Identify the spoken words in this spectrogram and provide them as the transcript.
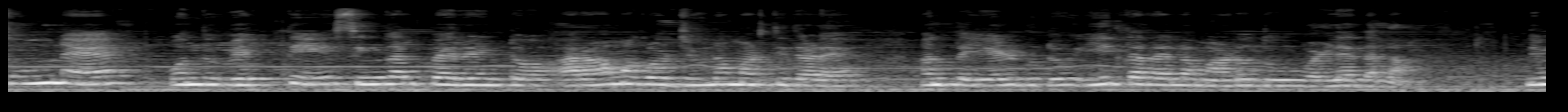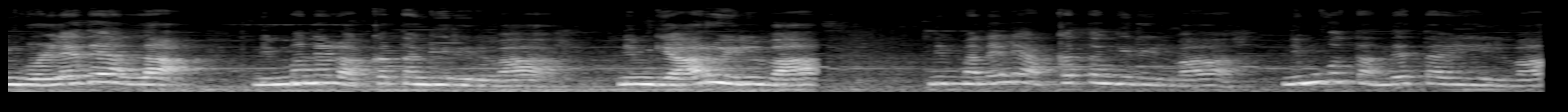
ಸುಮ್ಮನೆ ಒಂದು ವ್ಯಕ್ತಿ ಸಿಂಗಲ್ ಪೇರೆಂಟು ಆರಾಮಾಗಿ ಜೀವನ ಮಾಡ್ತಿದ್ದಾಳೆ ಅಂತ ಹೇಳ್ಬಿಟ್ಟು ಈ ಥರ ಎಲ್ಲ ಮಾಡೋದು ಒಳ್ಳೇದಲ್ಲ. ನಿಮ್ಗೆ ಒಳ್ಳೇದೇ ಅಲ್ಲ, ನಿಮ್ಮ ಮನೇಲಿ ಅಕ್ಕ ತಂಗಿರಿಲ್ವಾ? ನಿಮ್ಗೆ ಯಾರು ಇಲ್ವಾ? ನಿಮ್ಮ ಮನೇಲಿ ಅಕ್ಕ ತಂಗಿರಿಲ್ವಾ? ನಿಮಗೂ ತಂದೆ ತಾಯಿ ಇಲ್ವಾ?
